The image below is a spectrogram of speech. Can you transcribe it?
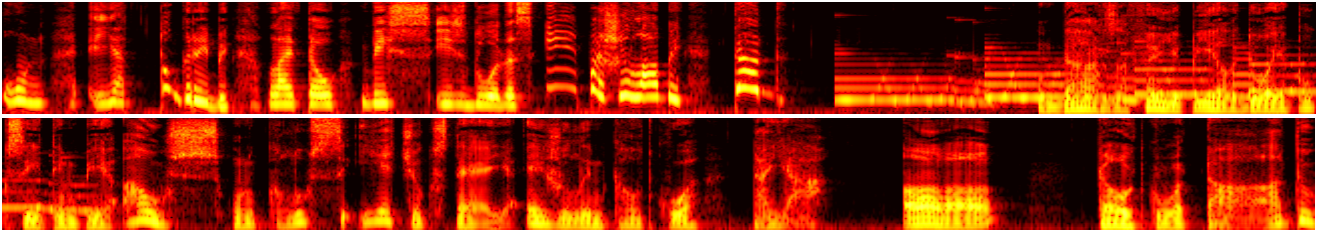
un, ja tu gribi, lai tev viss izdodas īpaši labi, tad un dārza feja pielidoja puksītim pie auss un klusi iečukstēja ežulim kaut ko tajā. Ā, kaut ko tādu,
